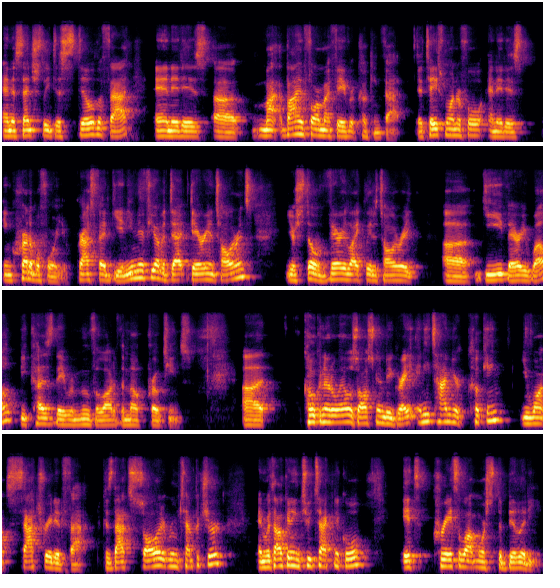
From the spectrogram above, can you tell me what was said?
and essentially distill the fat. And it is uh, my, by and far my favorite cooking fat. It tastes wonderful and it is incredible for you. Grass fed ghee. And even if you have a dairy intolerance, you're still very likely to tolerate uh, ghee very well because they remove a lot of the milk proteins. Uh, coconut oil is also going to be great. Anytime you're cooking, you want saturated fat because that's solid at room temperature. And without getting too technical, it creates a lot more stability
